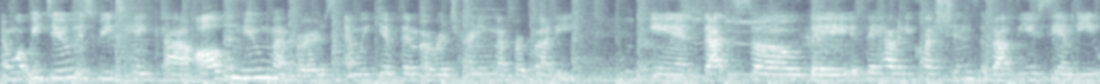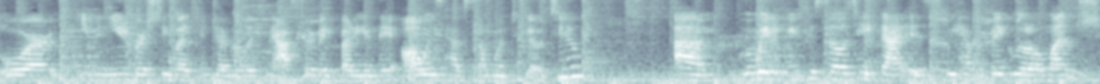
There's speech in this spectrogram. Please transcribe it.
And what we do is we take uh, all the new members and we give them a returning member buddy. And that's so they, if they have any questions about the UCMB or even university life in general, they can ask their big buddy and they always have someone to go to. Um, the way that we facilitate that is we have a big little lunch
